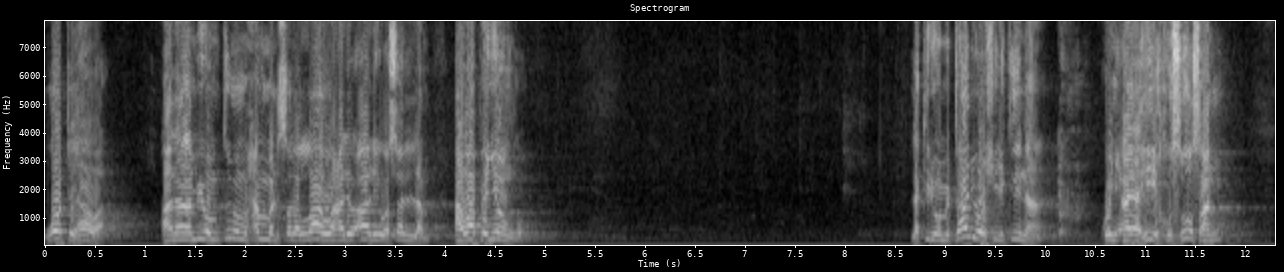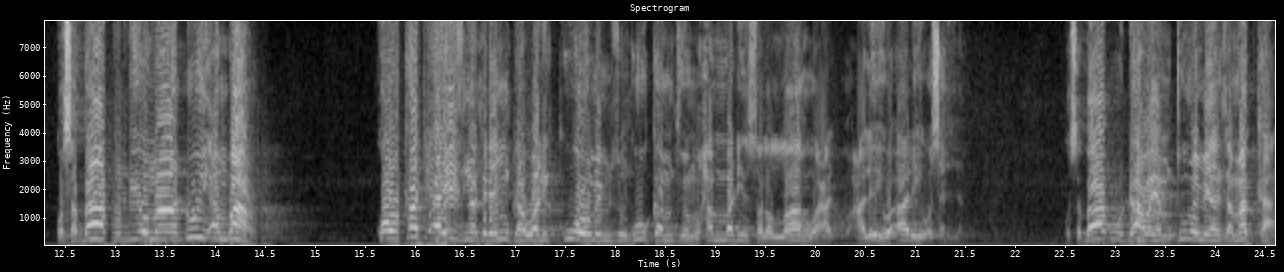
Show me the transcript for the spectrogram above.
Wote hawa anaambiwa mtume muhammad salllahu alaihi waalihi wasallam awape nyongo. Lakini wametajwa washirikina kwenye aya hii hususan kwa sababu ndio maadui ambao kwa wakati aya zinateremka walikuwa wamemzunguka mtume muhammadin salllahu alaihi waalihi wasallam kwa sababu dawa ya mtume imeanza makka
